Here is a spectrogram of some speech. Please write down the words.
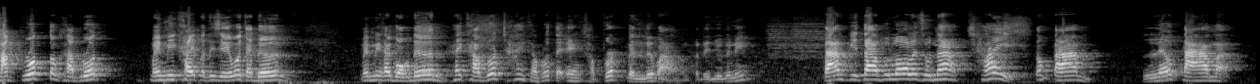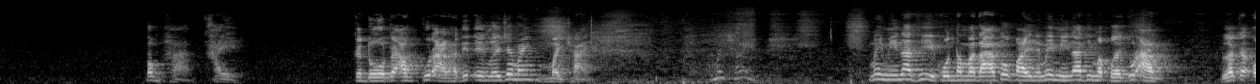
ขับรถต้องขับรถ ไม่มีใครปฏิเสธว่าจะเดิน ไม่มีใครบอกเดิน ให้ขับรถใช่ขับรถแต่เองขับรถเป็นหรือเปล่ามันประเด็นอยู่ตรงนี้ ตามกีตาบุลลอและสุนนะใช่ต้องตาม แล้วตามอะต้องผ่านใคร กระโดดไปเอากุรอานหะดิษเองเลยใช่ไหมไม่ใช่ ไม่ใช่ ไม่มีหน้าที่คนธรรมดาทั่วไปเนี่ยไม่มีหน้าที่มาเปิดกุรอาน แล้วก็โอ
